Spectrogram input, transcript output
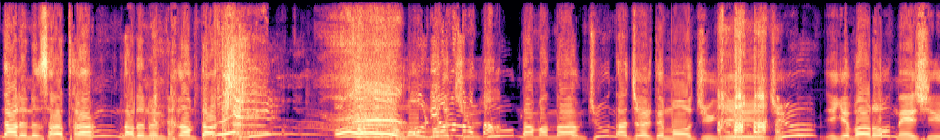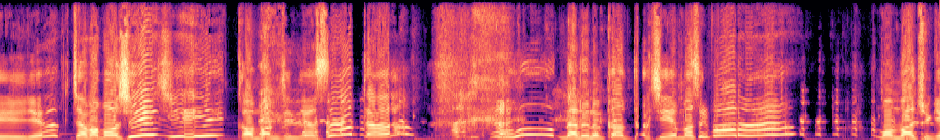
나르는 사탕? 나르는 껌딱지 오, 어, 리아만 맞추죠 나만 남죠 나 절대 못 죽이죠 이게 바로 내 실력 잡아보시지 건방진 녀석다 오, 나르는 껌딱지의 맛을 봐라 못 맞추게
